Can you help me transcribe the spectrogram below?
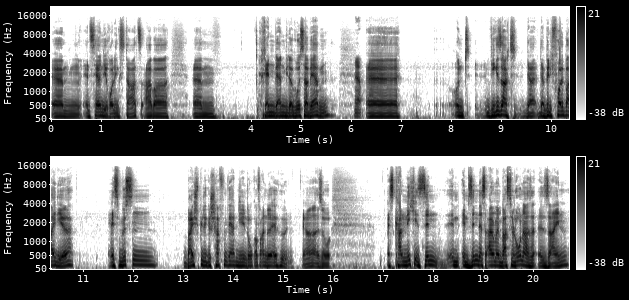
ähm, entzerren die Rolling Starts. Aber ähm, Rennen werden wieder größer werden. Ja. Äh, und wie gesagt, da, da bin ich voll bei dir. Es müssen Beispiele geschaffen werden, die den Druck auf andere erhöhen. Ja, also es kann nicht Sinn, im, im Sinn des Ironman Barcelona sein,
